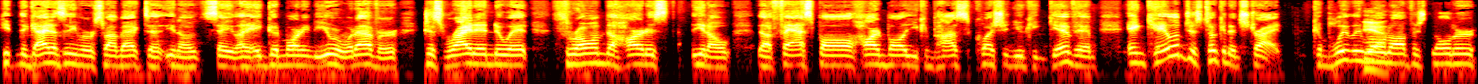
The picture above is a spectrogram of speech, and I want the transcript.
he, the guy doesn't even respond back to you know say like hey good morning to you or whatever just right into it throw him the hardest you know, the fastball, hardball you can possibly question you can give him. And Caleb just took it in stride, completely yeah. rolled off his shoulder,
